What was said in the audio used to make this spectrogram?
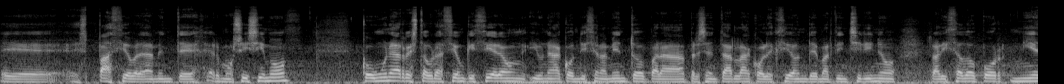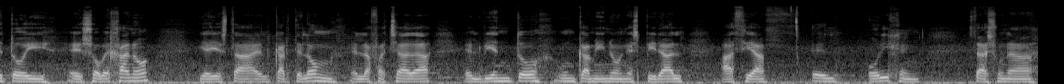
eh, espacio verdaderamente hermosísimo con una restauración que hicieron y un acondicionamiento para presentar la colección de Martín Chirino realizado por Nieto y eh, Sobejano y ahí está el cartelón en la fachada, el viento, un camino en espiral hacia el origen. Esta es una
